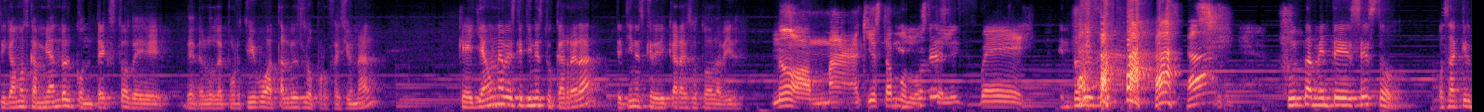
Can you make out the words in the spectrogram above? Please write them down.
digamos, cambiando el contexto de, de, de lo deportivo a tal vez lo profesional, que ya una vez que tienes tu carrera, te tienes que dedicar a eso toda la vida. No, ma, aquí estamos los tele, güey. Entonces, justamente es esto. O sea que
